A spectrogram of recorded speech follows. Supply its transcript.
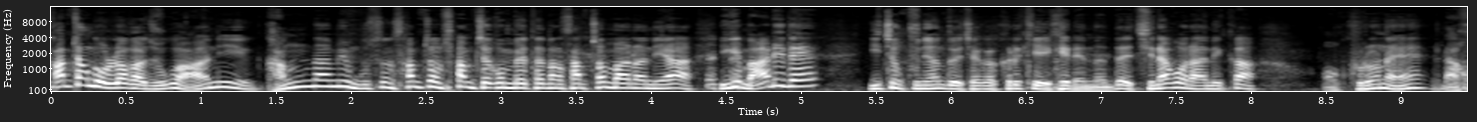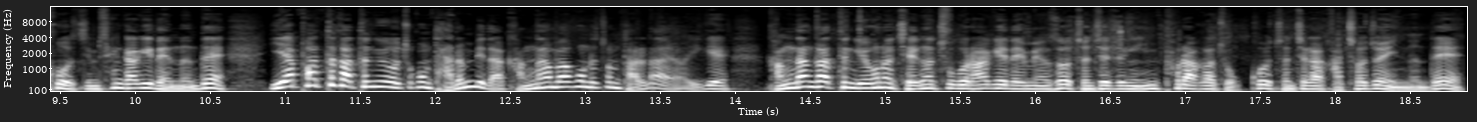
깜짝 놀라가지고 아니 강남이 무슨 3.3제곱미터당 3천만 원이야 이게 말이 돼? 2009년도에 제가 그렇게 얘기를 했는데 지나고 나니까 어 그러네라고 지금 생각이 됐는데 이 아파트 같은 경우는 조금 다릅니다. 강남하고는 좀 달라요. 이게 강남 같은 경우는 재건축을 하게 되면서 전체적인 인프라가 좋고 전체가 갖춰져 있는데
